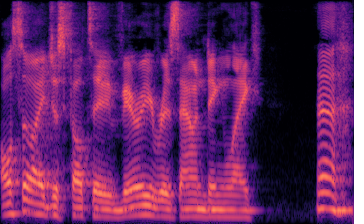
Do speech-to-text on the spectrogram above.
also, I just felt a very resounding, like, eh,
